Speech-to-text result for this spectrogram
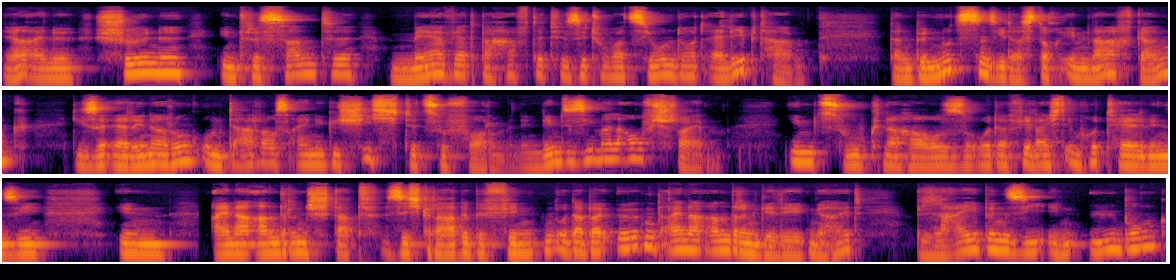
ja, eine schöne, interessante, mehrwertbehaftete Situation dort erlebt haben, dann benutzen Sie das doch im Nachgang, diese Erinnerung, um daraus eine Geschichte zu formen, indem Sie sie mal aufschreiben. Im Zug nach Hause oder vielleicht im Hotel, wenn Sie in einer anderen Stadt sich gerade befinden oder bei irgendeiner anderen Gelegenheit, bleiben Sie in Übung,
